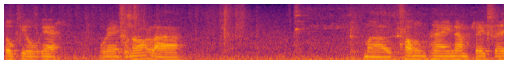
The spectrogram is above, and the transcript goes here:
Tokyo ga. Model của nó là M025PC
